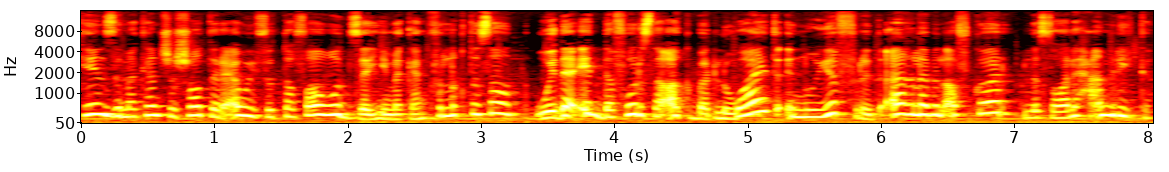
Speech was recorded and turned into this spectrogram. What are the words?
كينز ما كانش شاطر قوي في التفاوض زي ما كان في الاقتصاد. وده إدى فرصة أكبر لوايت إنه يفرض أغلب الأفكار لصالح أمريكا.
